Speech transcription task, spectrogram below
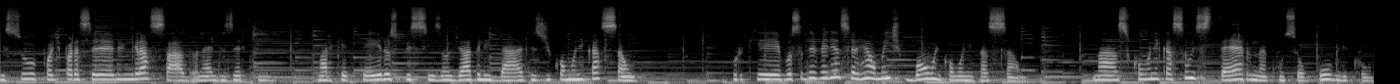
Isso pode parecer engraçado, né? Dizer que marqueteiros precisam de habilidades de comunicação, porque você deveria ser realmente bom em comunicação, mas comunicação externa com seu público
